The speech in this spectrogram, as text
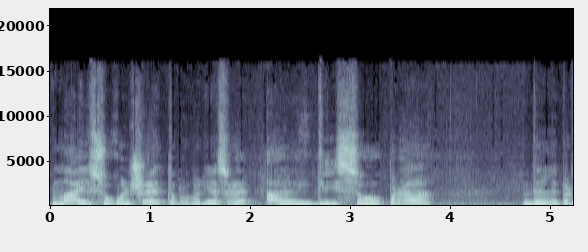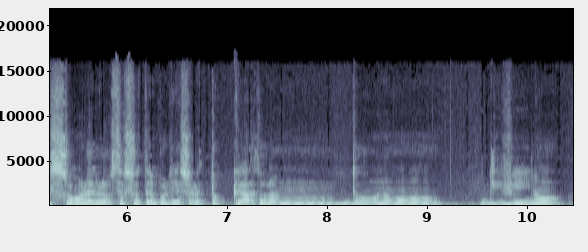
ma il suo concetto proprio di essere al di sopra delle persone, nello stesso tempo di essere toccato da un dono divino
